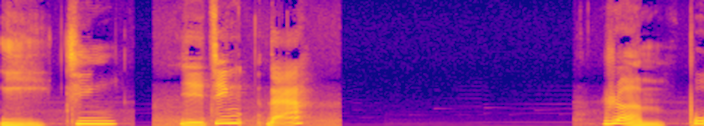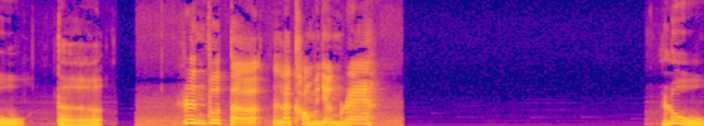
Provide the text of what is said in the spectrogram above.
Yì chinh. Yì chinh đã. Rần bù tớ. Rần bù tớ là không nhận ra. Lù.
